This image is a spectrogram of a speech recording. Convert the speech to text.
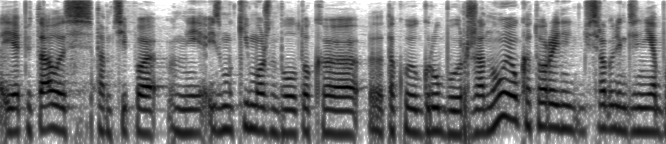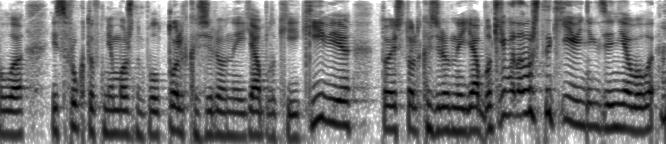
я питалась там типа, мне из муки можно было только э, такую грубую ржаную, которой все равно нигде не было. Из фруктов мне можно было только зеленые яблоки и киви, то есть только зеленые яблоки, потому что киви нигде не было.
